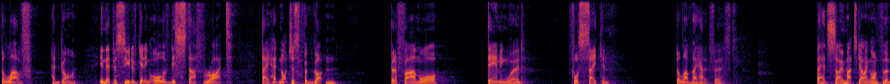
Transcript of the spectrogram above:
The love had gone. In their pursuit of getting all of this stuff right, they had not just forgotten, but a far more damning word, forsaken the love they had at first. They had so much going on for them.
